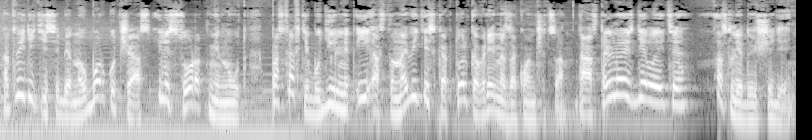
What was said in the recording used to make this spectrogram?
отведите себе на уборку час или 40 минут, поставьте будильник и остановитесь, как только время закончится. А остальное сделайте на следующий день.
